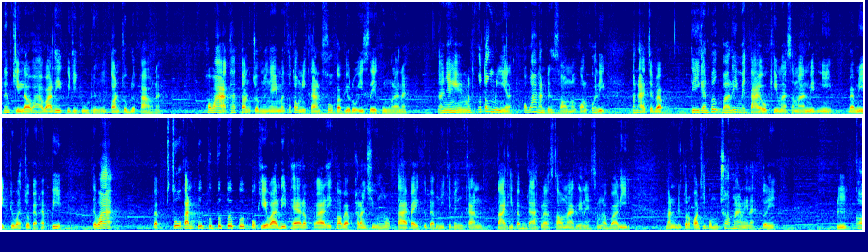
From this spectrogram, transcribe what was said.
เริ่มคิดแล้วว่าวารี่กูจะอยู่ถึงตอนจบหรือเปล่านะ เพราะว่าถ้าตอนจบยังไงมันก็ต้องมีการสู้กับฮิโรอิเซคุงแล้วนะแล้วยังไงมันก็ต้องมีแหละเพราะว่ามันเป็นสองมังกรคู่อริมันอาจจะแบบตีกันปุ๊บวารี่ไม่ตายโอเคมาสมานมิตรนี้แบบนี้ถือว่าจบแบบแฮปปี้ แต่ว่าแบบสู้กันปุ๊บปุ๊บปุ๊บปุ๊บปุ๊บโอเควารี่แพ้แล้ววารี่ก็แบบพลังชีวิตหมดตายไปคือแบบนี้จะเป็นการตายที่แบบดาร์กแล้วเศร้ามากเลยนะสำหรับวารี่มันเป็นตัวละครที่ผมชอบมากเลยนะตัวนี้อืมก็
